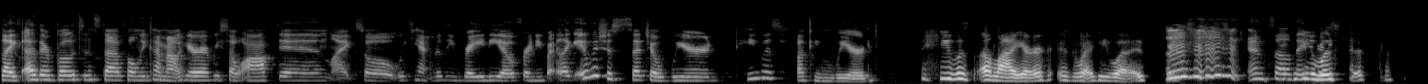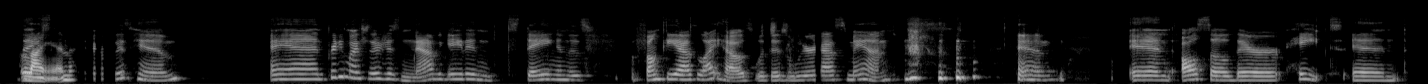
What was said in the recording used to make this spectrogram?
like other boats and stuff only come out here every so often, like so we can't really radio for anybody. Like it was just such a weird. He was fucking weird. He was a liar, is what he was. Mm-hmm. And so they he was just lion. with him, and pretty much they're just navigating, staying in this funky ass lighthouse with this weird ass man, and and also their hate and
